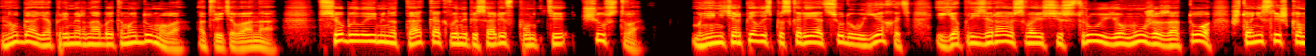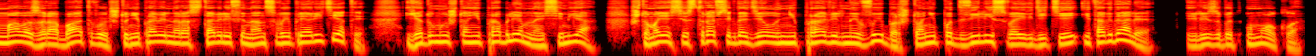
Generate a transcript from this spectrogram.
«Ну да, я примерно об этом и думала», — ответила она. «Все было именно так, как вы написали в пункте «чувства». Мне не терпелось поскорее отсюда уехать, и я презираю свою сестру и ее мужа за то, что они слишком мало зарабатывают, что неправильно расставили финансовые приоритеты. Я думаю, что они проблемная семья, что моя сестра всегда делала неправильный выбор, что они подвели своих детей и так далее». Элизабет умолкла.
